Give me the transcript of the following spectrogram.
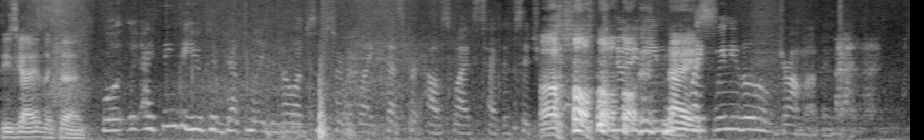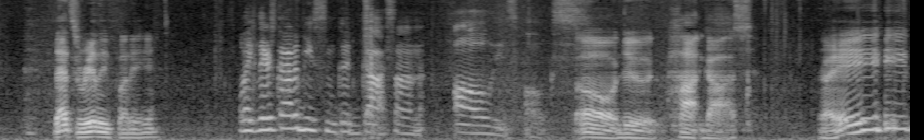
These guys, like the. Well, I think that you could definitely develop some sort of like desperate housewives type of situation. Oh, you know what I mean? nice. Like we need a little drama in there. That's really funny. Like there's got to be some good goss on all these folks. Oh, dude, hot goss, right?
